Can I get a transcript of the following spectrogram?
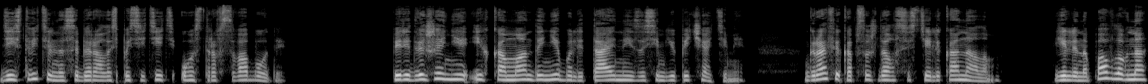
действительно собиралась посетить остров Свободы. Передвижения их команды не были тайны за семью печатями. График обсуждался с телеканалом. Елена Павловна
